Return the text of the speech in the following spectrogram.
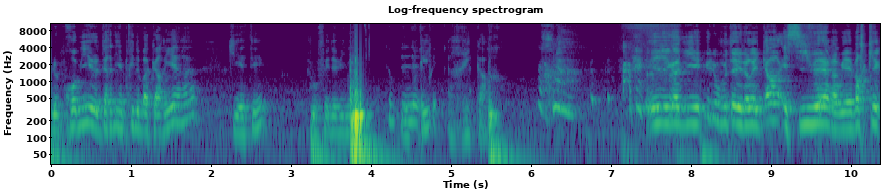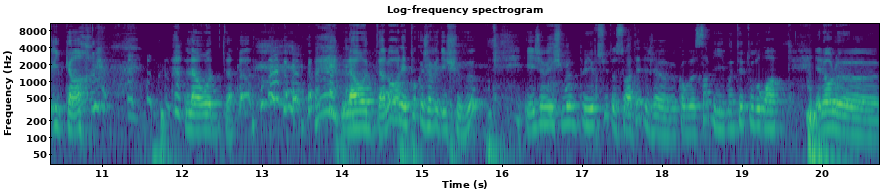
le premier et le dernier prix de ma carrière, qui était, je vous fais deviner, le, Le- prix Ricard. Et j'ai gagné une bouteille de Ricard et six verres y avait marqué Ricard. La honte. La honte. Alors à l'époque j'avais des cheveux et j'avais les cheveux un peu hirsutes sur la tête, j'avais comme ça, mais ils montaient tout droit. Et alors le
